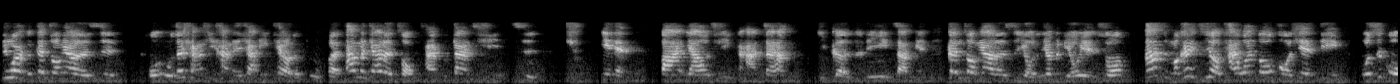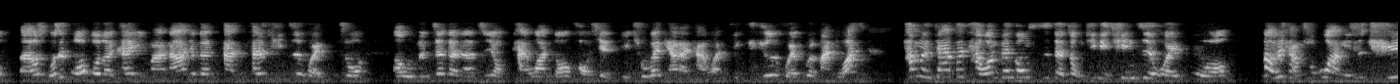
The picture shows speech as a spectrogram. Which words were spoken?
另外一个更重要的是，我我再详细看了一下 Intel 的部分，他们家的总裁不但亲自出面发邀请函在他们一个人的 link 上面，更重要的是有人就留言说。他怎么可以只有台湾 local 限定？我是国呃我是国国的可以吗？然后就跟他他就亲自回复说，呃我们这个呢只有台湾 local 限定，除非你要来台湾定居，就是回复了蛮多。啊他们家在台湾分公司的总经理亲自回复哦，那我就想说，哇你是需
